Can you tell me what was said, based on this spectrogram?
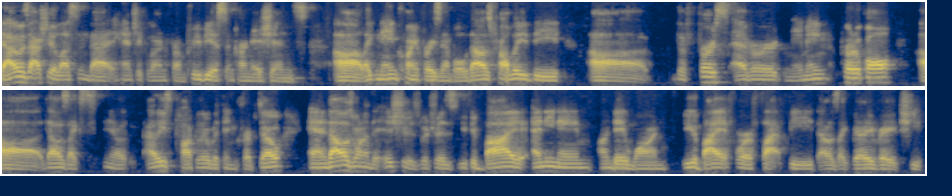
that was actually a lesson that Handshake learned from previous incarnations, uh, like Namecoin, for example. That was probably the uh, the first ever naming protocol uh, that was like you know at least popular within crypto. And that was one of the issues which was you could buy any name on day one. You could buy it for a flat fee that was like very very cheap.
